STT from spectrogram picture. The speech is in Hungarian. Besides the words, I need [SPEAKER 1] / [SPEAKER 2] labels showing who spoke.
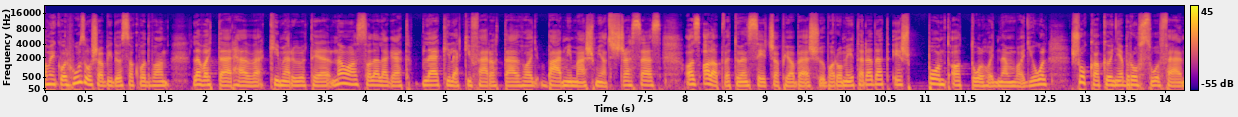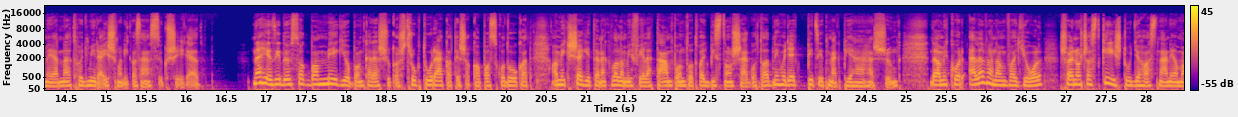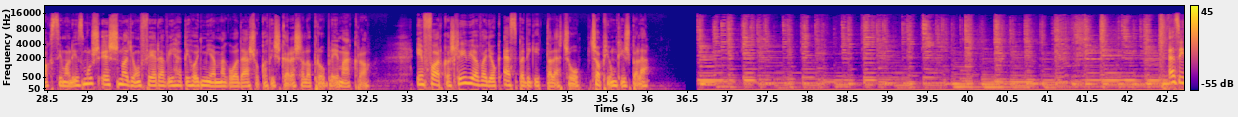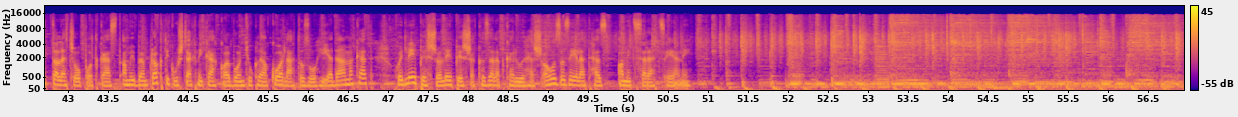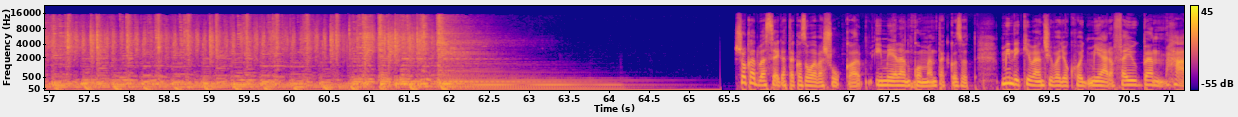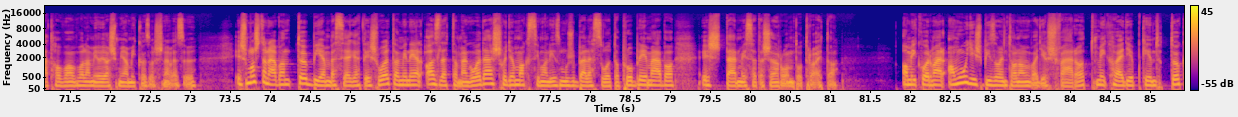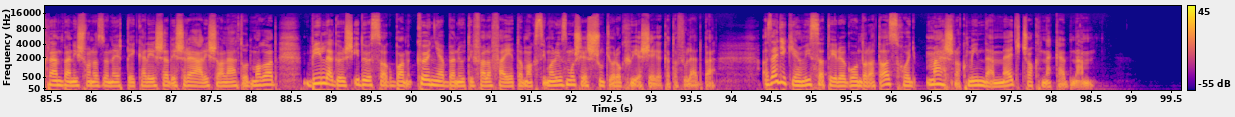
[SPEAKER 1] Amikor húzósabb időszakod van, le vagy terhelve, kimerültél, nem alszol eleget, lelkileg kifáradtál, vagy bármi más miatt stresszelsz, az alapvetően szétcsapja a belső barométeredet, és pont attól, hogy nem vagy jól, sokkal könnyebb rosszul felmérned, hogy mire is van igazán szükséged. Nehéz időszakban még jobban keressük a struktúrákat és a kapaszkodókat, amik segítenek valamiféle támpontot vagy biztonságot adni, hogy egy picit megpihenhessünk. De amikor eleve nem vagy jól, sajnos azt ki is tudja használni a maximalizmus, és nagyon félreviheti, hogy milyen megoldásokat is keresel a problémákra. Én Farkas Lívia vagyok, ez pedig itt a lecsó. Csapjunk is bele! Ez itt a Lecsó Podcast, amiben praktikus technikákkal bontjuk le a korlátozó hiedelmeket, hogy lépésről lépésre közelebb kerülhess ahhoz az élethez, amit szeretsz élni. Sokat beszélgetek az olvasókkal, e-mailen, kommentek között. Mindig kíváncsi vagyok, hogy mi jár a fejükben, hát ha van valami olyasmi, ami közös nevező. És mostanában több ilyen beszélgetés volt, aminél az lett a megoldás, hogy a maximalizmus beleszólt a problémába, és természetesen rontott rajta. Amikor már amúgy is bizonytalan vagy és fáradt, még ha egyébként tök rendben is van az önértékelésed, és reálisan látod magad, billegős időszakban könnyebben üti fel a fejét a maximalizmus, és sutyorog hülyeségeket a füledbe. Az egyik ilyen visszatérő gondolat az, hogy másnak minden megy, csak neked nem.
